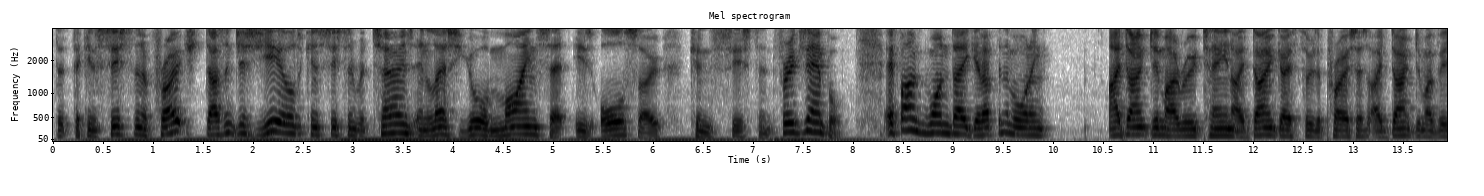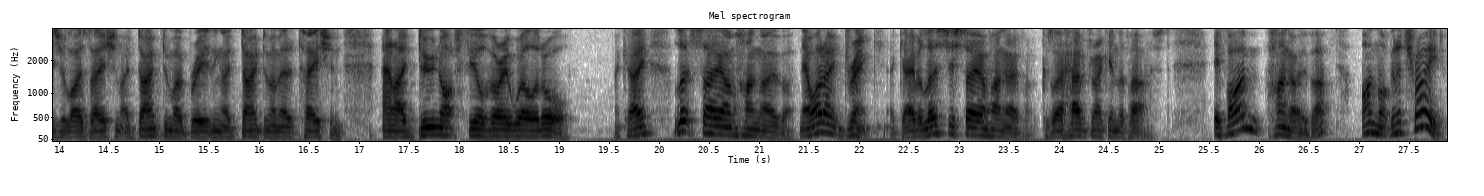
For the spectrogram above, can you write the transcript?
that the consistent approach doesn't just yield consistent returns unless your mindset is also consistent. For example, if I one day get up in the morning, I don't do my routine, I don't go through the process, I don't do my visualization, I don't do my breathing, I don't do my meditation, and I do not feel very well at all. Okay, let's say I'm hungover. Now I don't drink, okay, but let's just say I'm hungover because I have drunk in the past. If I'm hungover, I'm not going to trade.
